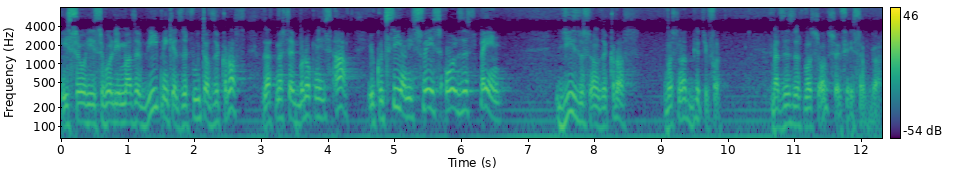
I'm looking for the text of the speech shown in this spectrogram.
He saw his Holy Mother weeping at the foot of the cross. That must have broken his heart. You could see on his face all this pain. Jesus on the cross was not beautiful, but this was also a face of God.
